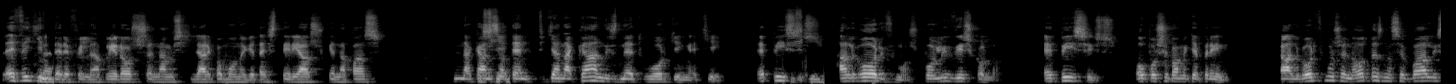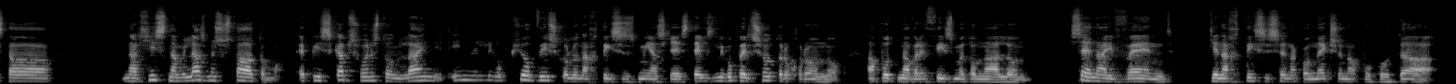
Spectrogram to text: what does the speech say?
Ε, δεν γίνεται, ναι. ρε φίλε, να πληρώσεις ένα μισή χιλιάρικο μόνο για τα εισιτήριά σου και να πας να κάνεις attend για να κάνεις networking εκεί. Επίσης, αλγόριθμος, πολύ δύσκολο. Επίσης, όπως είπαμε και πριν, αλγόριθμος εννοώντας να σε βάλει στα... να αρχίσεις να μιλάς με σωστά άτομα. Επίσης, κάποιες φορές το online είναι λίγο πιο δύσκολο να χτίσεις μια σχέση. Θέλεις λίγο περισσότερο χρόνο από ότι να βρεθείς με τον άλλον σε ένα event και να χτίσεις ένα connection από κοντά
